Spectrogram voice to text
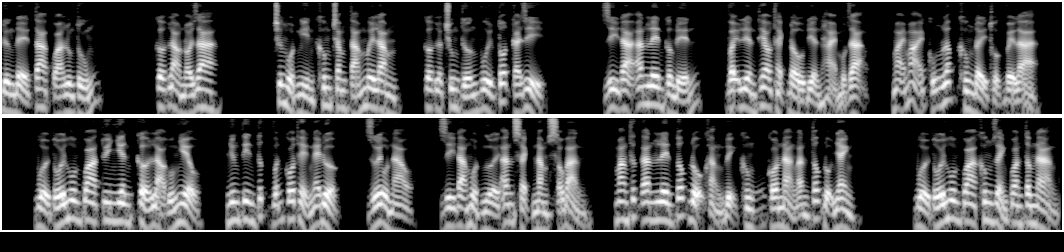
đừng để ta quá lung túng. Cỡ lão nói ra. Chương một nghìn tám mươi lăm, cỡ là trung tướng vui tốt cái gì? Dì đã ăn lên cơm đến, vậy liền theo thạch đầu điển hải một dạng, mãi mãi cũng lấp không đầy thuộc về là. Buổi tối hôm qua tuy nhiên cỡ lão uống nhiều, nhưng tin tức vẫn có thể nghe được, dưới ồn nào dì đã một người ăn sạch năm sáu bản, mang thức ăn lên tốc độ khẳng định không có nàng ăn tốc độ nhanh. Buổi tối hôm qua không dành quan tâm nàng,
